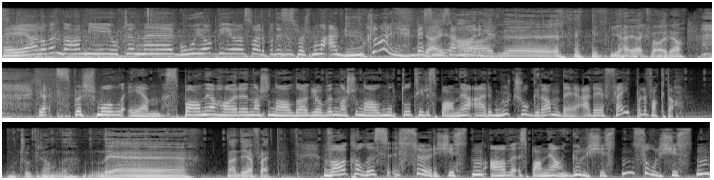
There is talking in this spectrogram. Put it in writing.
Ja, Loven, Da har Mie gjort en eh, god jobb i å svare på disse spørsmålene. Er du klar, Jeg bestemisteren vår? eh, jeg er klar, ja. Greit. Spørsmål én. Spania har nasjonaldagloven. Nasjonalmotto til Spania er mucho grande. Er det fleip eller fakta? Mucho grande. Det Nei, det er fleip. Hva kalles sørkysten av Spania? Gullkysten, solkysten,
